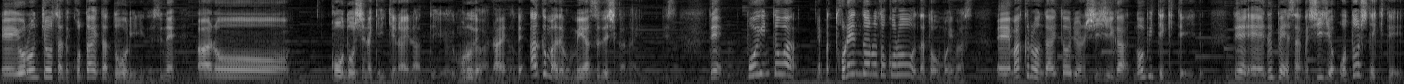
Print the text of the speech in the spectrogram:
えー、世論調査で答えた通りにですね、あのー行動しなきゃいけないなんていうものではないので、あくまでも目安でしかないんです。で、ポイントは、やっぱトレンドのところだと思います。えー、マクロン大統領の支持が伸びてきている。で、えー、ルペンさんが支持を落としてきている。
